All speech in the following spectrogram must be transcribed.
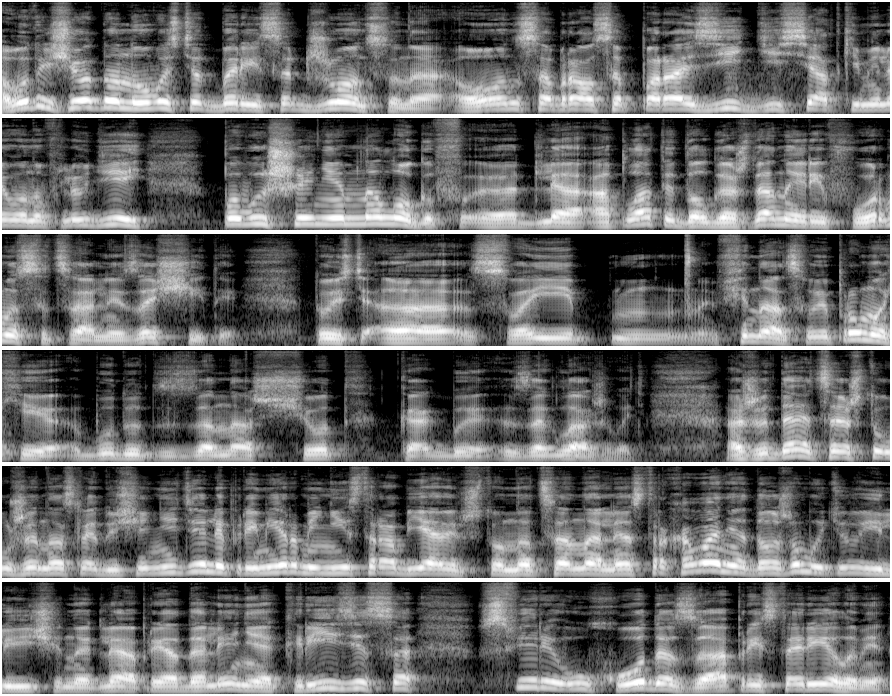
А вот еще одна новость от Бориса Джонсона. Он собрался поразить десятки миллионов людей повышением налогов э, для оплаты долгожданной реформы социальной защиты. То есть э, свои финансовые промахи будут за наш счет как бы заглаживать. Ожидается, что уже на следующей неделе премьер-министр объявит, что национальное страхование должно быть увеличено для преодоления кризиса в сфере ухода за престарелыми.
